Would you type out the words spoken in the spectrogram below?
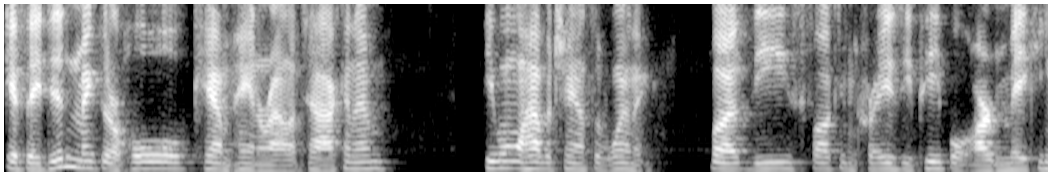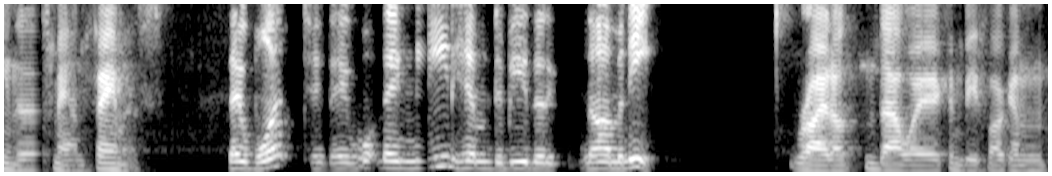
if they didn't make their whole campaign around attacking him, he won't have a chance of winning. But these fucking crazy people are making this man famous. They want to. They want. They need him to be the nominee. Right. uh, That way it can be fucking.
